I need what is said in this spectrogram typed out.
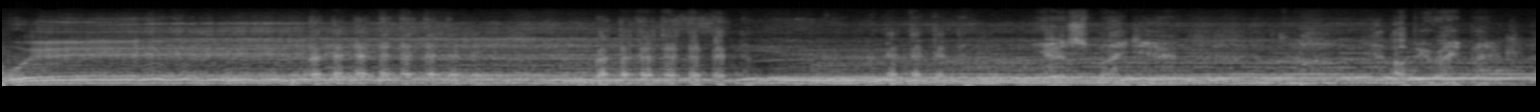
we yes, my dear. I'll be right back.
